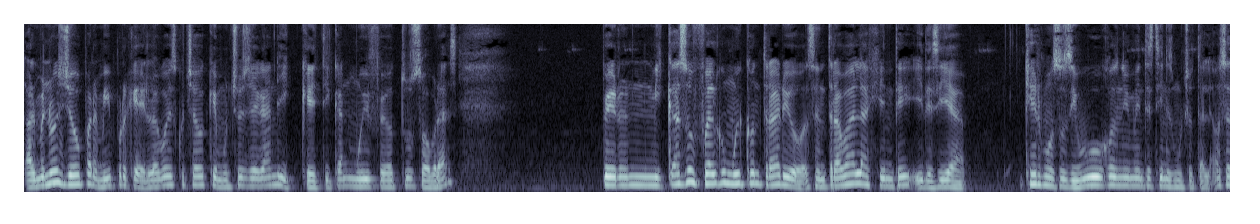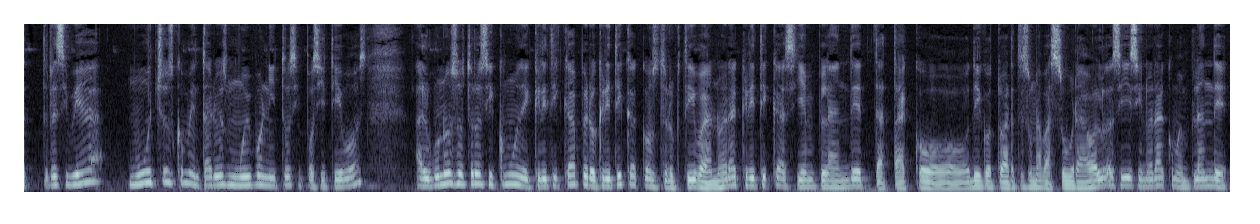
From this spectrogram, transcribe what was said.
al menos yo para mí, porque luego he escuchado que muchos llegan y critican muy feo tus obras, pero en mi caso fue algo muy contrario. Se entraba a la gente y decía, qué hermosos dibujos, mi mente tienes mucho talento. O sea, recibía muchos comentarios muy bonitos y positivos, algunos otros sí como de crítica, pero crítica constructiva, no era crítica así en plan de te ataco, digo tu arte es una basura o algo así, sino era como en plan de,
